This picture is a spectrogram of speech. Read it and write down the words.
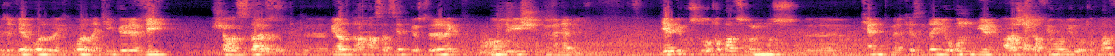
Özellikle oradaki, oradaki görevli şahıslar e, biraz daha hassasiyet göstererek bu iş önlenebilir. Diğer bir husus otopark sorunumuz. E, kent merkezinde yoğun bir araç trafiği oluyor, otopark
